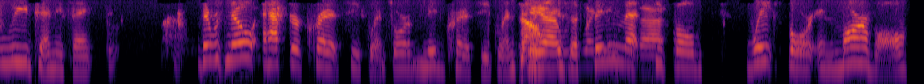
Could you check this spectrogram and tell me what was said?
lead to anything. There was no after credit sequence or mid credit sequence. No. Yeah, it's a thing that, that. people wait for in Marvel,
